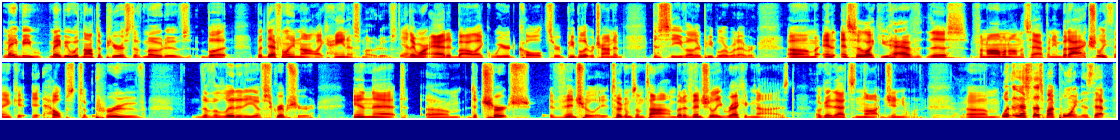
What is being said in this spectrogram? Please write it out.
maybe maybe with not the purest of motives, but but definitely not like heinous motives. Yeah. They weren't added by like weird cults or people that were trying to deceive other people or whatever. Um, and and so like you have this phenomenon that's happening, but I actually think it, it helps to prove the validity of Scripture in that um, the church eventually, it took them some time, but eventually recognized, okay, that's not genuine. Um, Well, that's that's my point. Is that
